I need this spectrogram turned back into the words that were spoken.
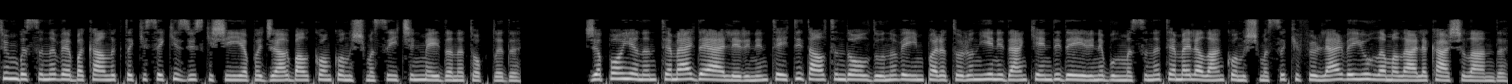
tüm basını ve bakanlıktaki 800 kişiyi yapacağı balkon konuşması için meydana topladı. Japonya'nın temel değerlerinin tehdit altında olduğunu ve imparatorun yeniden kendi değerini bulmasını temel alan konuşması küfürler ve yuhlamalarla karşılandı.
